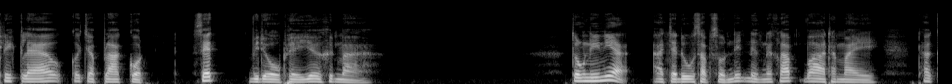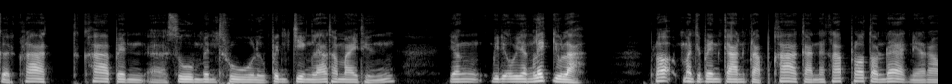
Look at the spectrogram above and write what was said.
คลิกแล้วก็จะปรากฏ set video player ขึ้นมา ตรงนี้เนี่ย อาจจะดูสับสนนิดนึงนะครับว่าทำไมถ้าเกิดค่าค่าเป็นซูมเป็น true หรือเป็นจริงแล้วทำไมถึงยังวิดีโอยังเล็กอยู่ล่ะ เพราะมันจะเป็นการกลับค่ากันนะครับ เพราะตอนแรกเนี่ยเรา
